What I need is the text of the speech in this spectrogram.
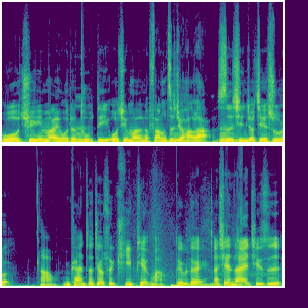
我去卖我的土地，我去卖我的房子就好了，事情就结束了。好，你看这就是 key 片嘛，对不对？那现在其实。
